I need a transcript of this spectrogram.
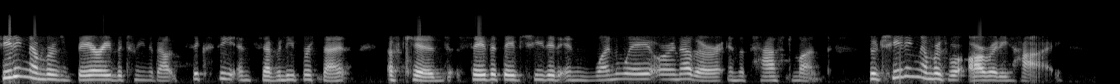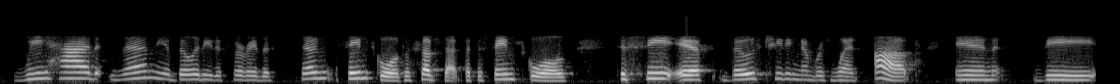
Cheating numbers vary between about 60 and 70 percent of kids say that they've cheated in one way or another in the past month. So cheating numbers were already high. We had then the ability to survey the same, schools, a subset, but the same schools to see if those cheating numbers went up in the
